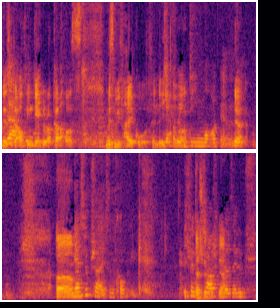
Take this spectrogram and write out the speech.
Der Da sieht ja auch wie ein Gay Rocker aus. Ein bisschen wie Falco, finde ich. Jeffrey aber, Dean Morgan. ja. Ähm, Er ist hübscher als im Comic. Ich finde den stimmt, Schauspieler ja. sehr hübsch.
